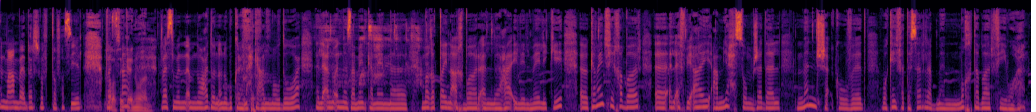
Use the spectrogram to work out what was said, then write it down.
ما عم بقدر أشوف التفاصيل. بس خلص هيك آه عنوان. بس من بنوعدهم أنه بكرة نحكي عن الموضوع لأنه قلنا زمان كمان آه، ما غطينا أخبار العائلة المالكي آه كمان في خبر آه ال FBI عم يحسم جدل منشأ كوفيد وكيف تسرب من مختبر في ووهان. آه،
